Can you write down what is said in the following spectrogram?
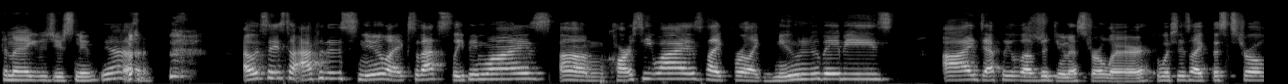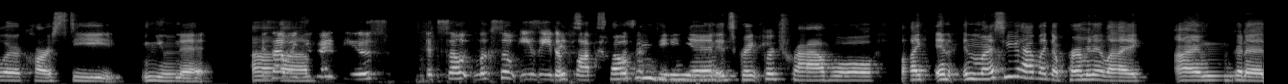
"Can I use your Snoo?" Yeah. I would say so after this new, like, so that's sleeping wise, um, car seat wise, like for like new, new babies, I definitely love the Doona stroller, which is like the stroller car seat unit. Is that what Um, you guys use? It's so looks so easy to it's plop. so convenient. It's great for travel. Like, in, unless you have like a permanent, like, I'm gonna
